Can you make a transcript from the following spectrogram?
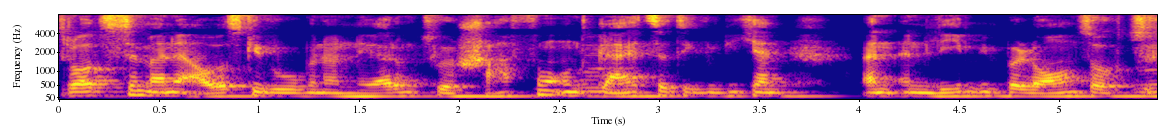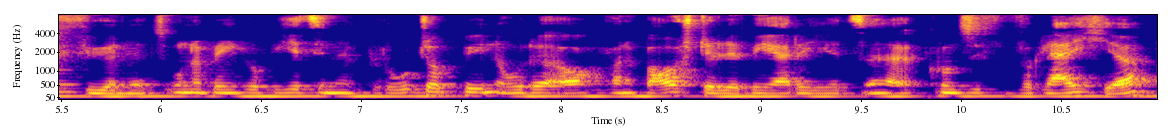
trotzdem eine ausgewogene Ernährung zu erschaffen und mhm. gleichzeitig wirklich ein, ein, ein Leben im Balance auch zu mhm. führen. Jetzt unabhängig, ob ich jetzt in einem Bürojob bin oder auch auf einer Baustelle wäre, jetzt äh, grundsätzlich im Vergleich, ja.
